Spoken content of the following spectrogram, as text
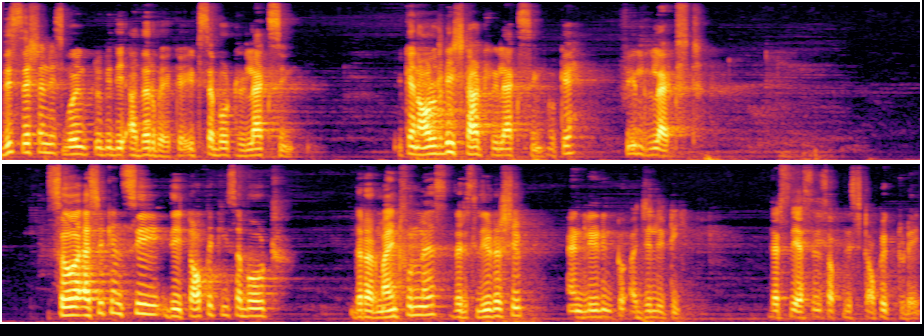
This session is going to be the other way, okay? It is about relaxing. You can already start relaxing, okay? Feel relaxed. So, as you can see the topic is about there are mindfulness, there is leadership and leading to agility. That is the essence of this topic today.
